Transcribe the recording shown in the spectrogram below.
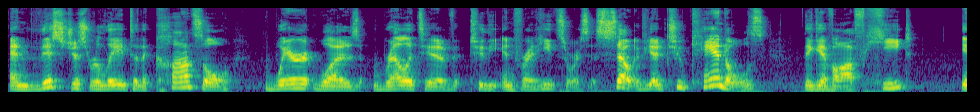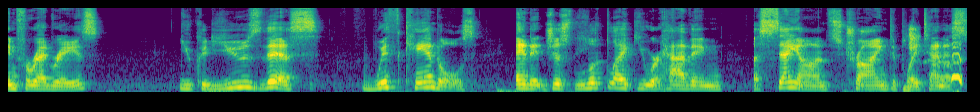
and this just relayed to the console where it was relative to the infrared heat sources. So if you had two candles, they give off heat, infrared rays. You could use this with candles and it just looked like you were having a seance trying to play tennis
